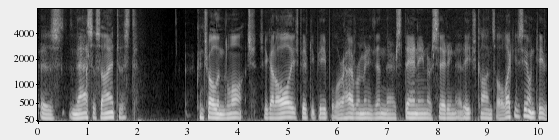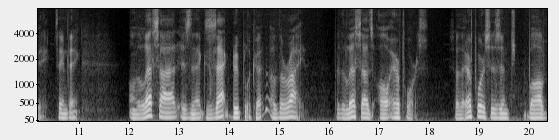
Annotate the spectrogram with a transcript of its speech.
is NASA scientist controlling the launch. So you got all these 50 people or however many's in there standing or sitting at each console, like you see on TV. Same thing. On the left side is an exact duplicate of the right, but the left side's all Air Force. So the Air Force is involved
